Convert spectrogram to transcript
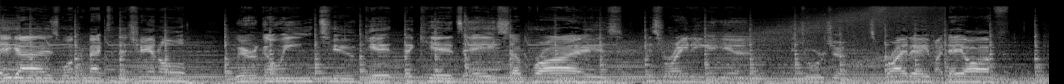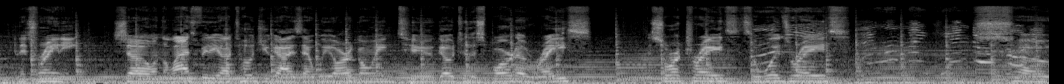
Hey guys, welcome back to the channel. We're going to get the kids a surprise. It's raining again in Georgia. It's Friday, my day off, and it's raining. So on the last video, I told you guys that we are going to go to the Sparta race, the Sorks race. It's a woods race. So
